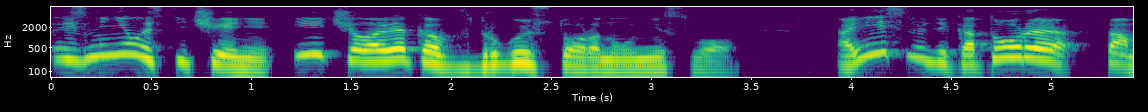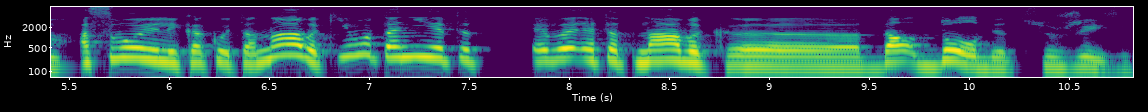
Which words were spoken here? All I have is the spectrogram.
изменилось течение, и человека в другую сторону унесло. А есть люди, которые там освоили какой-то навык, и вот они этот, э, этот навык э, долбят всю жизнь.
